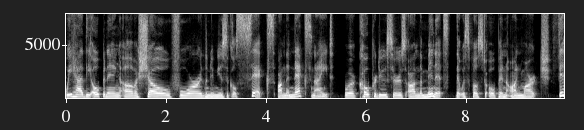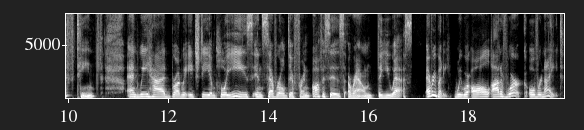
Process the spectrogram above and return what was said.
We had the opening of a show for the new musical Six on the next night were co producers on the Minutes that was supposed to open on March 15th. And we had Broadway HD employees in several different offices around the US. Everybody, we were all out of work overnight.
